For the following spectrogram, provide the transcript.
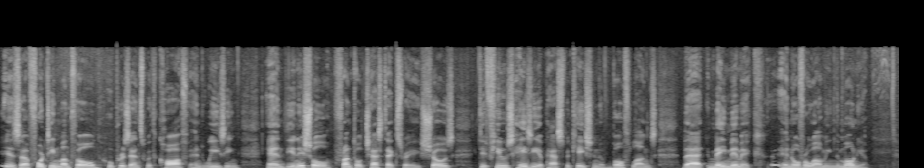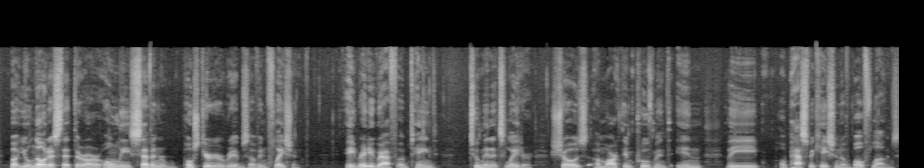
is a 14 month old who presents with cough and wheezing, and the initial frontal chest x ray shows diffuse hazy opacification of both lungs that may mimic an overwhelming pneumonia. But you'll notice that there are only seven posterior ribs of inflation. A radiograph obtained two minutes later shows a marked improvement in the opacification of both lungs.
